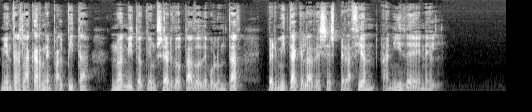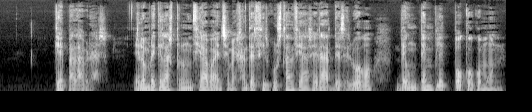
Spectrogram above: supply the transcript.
mientras la carne palpita, no admito que un ser dotado de voluntad permita que la desesperación anide en él. ¡Qué palabras! El hombre que las pronunciaba en semejantes circunstancias era, desde luego, de un temple poco común.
